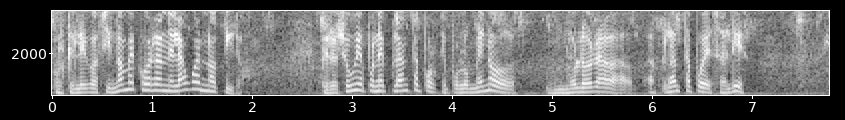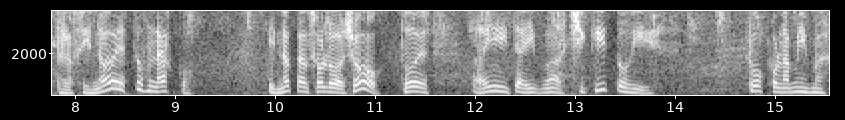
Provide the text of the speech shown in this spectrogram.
Porque le digo, si no me cobran el agua no tiro. Pero yo voy a poner planta porque por lo menos un olor a, a planta puede salir. Pero si no, esto es un asco. Y no tan solo yo, todo, ahí hay más chiquitos y todos con la misma.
